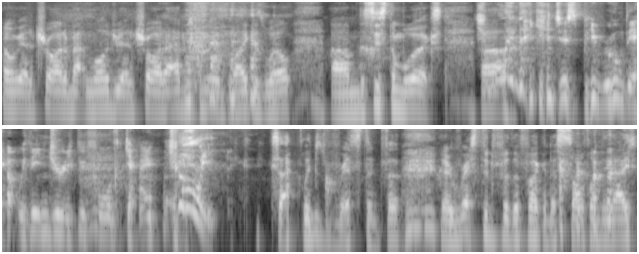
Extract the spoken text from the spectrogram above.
And we had to try to Matt Lodge, we had to try to Adam Fonua Blake as well. Um, the system works. surely they could just be ruled out with injury before the game. Surely. Exactly, just rested for you know, rested for the fucking assault on the eight.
